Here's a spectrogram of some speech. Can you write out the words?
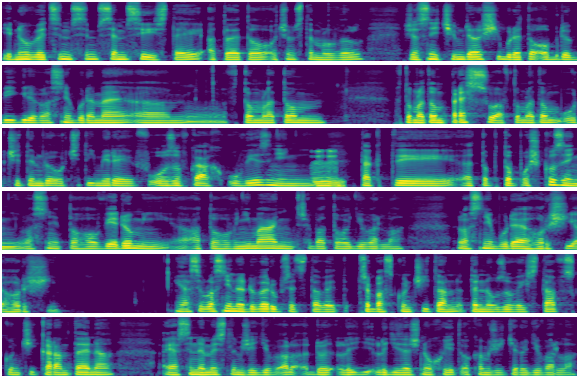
jednou věc jsem, jsem si jistý, a to je to, o čem jste mluvil, že vlastně čím delší bude to období, kdy vlastně budeme um, v tomhletom letom v tomhle presu a v tomhle určitým do určitý míry v úvozovkách uvěznění, mm. tak ty, to, to poškození vlastně toho vědomí a toho vnímání třeba toho divadla vlastně bude horší a horší. Já si vlastně nedovedu představit, třeba skončí ten, ten nouzový stav, skončí karanténa a já si nemyslím, že divadla, do, lidi, lidi začnou chodit okamžitě do divadla.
